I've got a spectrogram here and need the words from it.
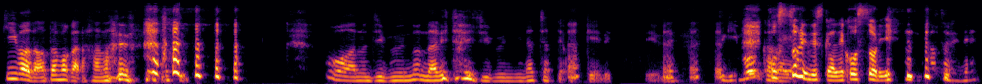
キーワード頭から離れない。もうあの自分のなりたい自分になっちゃって OK ですっていうね。次も。こっそりですからね、こっそり。こっそりね。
